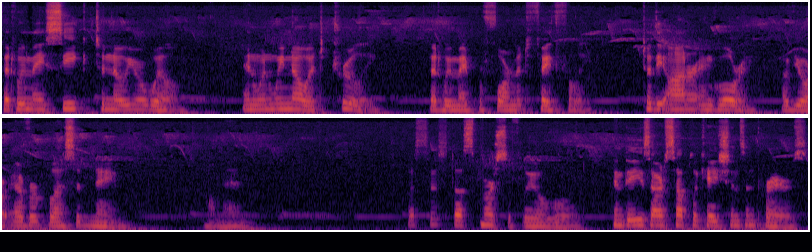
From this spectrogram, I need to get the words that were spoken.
that we may seek to know your will, and when we know it truly, that we may perform it faithfully, to the honor and glory of your ever blessed name. Amen. Assist us mercifully, O Lord, in these our supplications and prayers,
